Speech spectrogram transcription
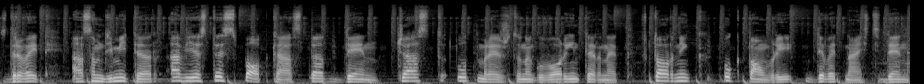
Здравейте, аз съм Димитър, а вие сте с подкаста ДЕН, част от мрежата на Говори Интернет. Вторник, октомври, 19 ден.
